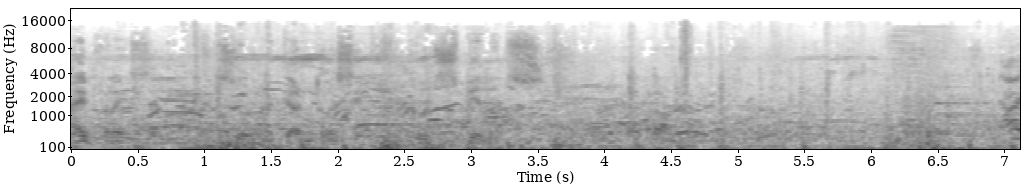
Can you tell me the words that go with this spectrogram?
I pray Selim can soon return to city in good spirits. I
